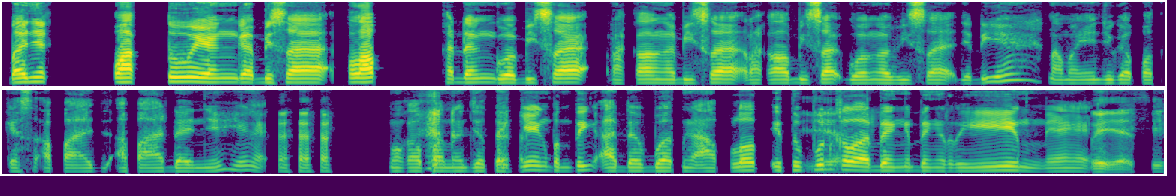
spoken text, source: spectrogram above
banyak waktu yang nggak bisa klop. Kadang gua bisa, Rakal nggak bisa, Rakal bisa, gua nggak bisa. Jadi ya namanya juga podcast apa apa adanya ya nggak. Mau kapan aja tag-nya yang penting ada buat nge-upload. Itu pun Iya. kalau ada yang ngedengerin ya nggak. Iya sih.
